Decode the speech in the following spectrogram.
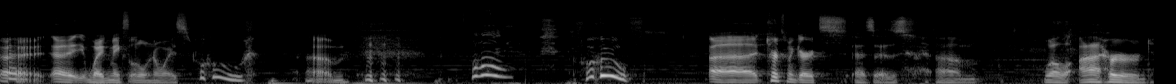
uh, uh, Weg makes a little noise. Woohoo! Um, woohoo! Uh, Turts McGurts uh, says, um, "Well, I heard.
